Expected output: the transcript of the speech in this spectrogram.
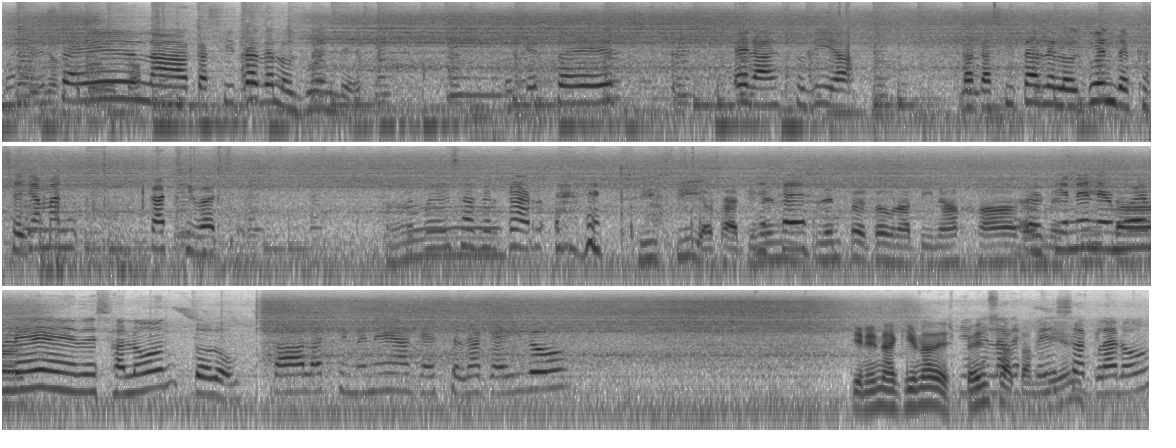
Bueno, esta es la casita de los duendes. Porque esta es, era en su día la casita de los duendes que se llaman cachivaches. ¿Te puedes acercar? Sí, sí, o sea, tienen Este- dentro de todo una tinaja, Eh, Tienen el mueble de salón, todo. Está la chimenea que se le ha caído. Tienen aquí una despensa, la despensa, también. claro.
